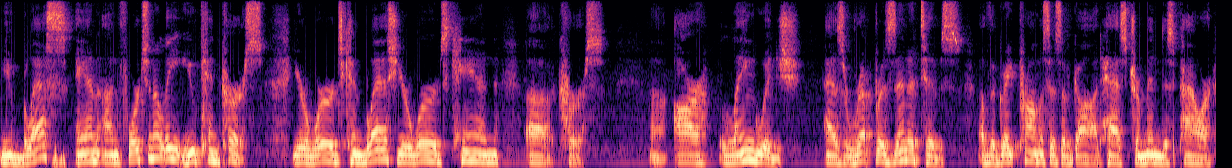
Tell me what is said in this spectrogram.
You bless, and unfortunately, you can curse. Your words can bless, your words can uh, curse. Uh, our language as representatives of the great promises of God has tremendous power.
